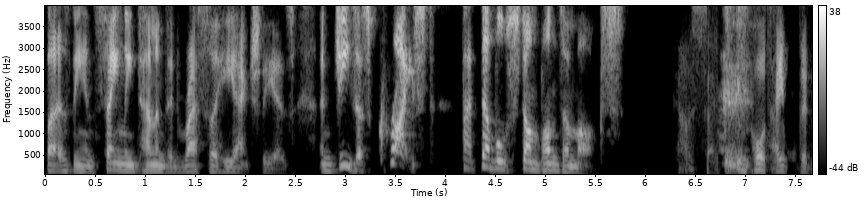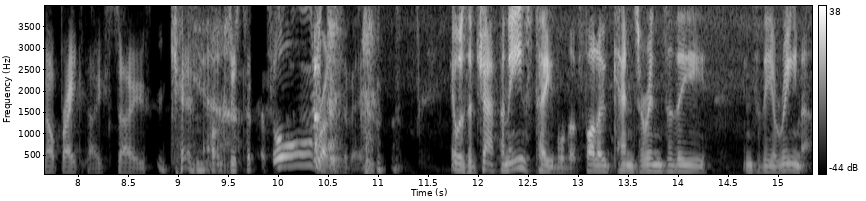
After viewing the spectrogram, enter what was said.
but as the insanely talented wrestler he actually is. And Jesus Christ, that double stomp onto Mox. That was so good. Poor table did not break though, so Ken yeah. Mox just took the full brunt of it. it was the Japanese table that followed Kenta into the into the arena.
